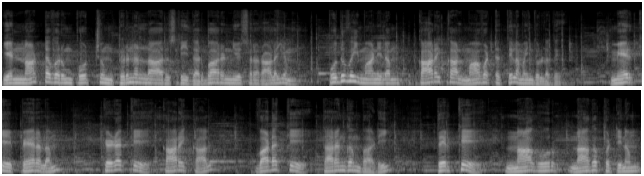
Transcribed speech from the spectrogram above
என் நாட்டவரும் போற்றும் திருநள்ளாறு ஸ்ரீ தர்பாரண்யேஸ்வரர் ஆலயம் புதுவை மாநிலம் காரைக்கால் மாவட்டத்தில் அமைந்துள்ளது. மேற்கே பேரளம் கிழக்கே காரைக்கால் வடக்கே தரங்கம்பாடி தெற்கே நாகூர் நாகப்பட்டினம்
